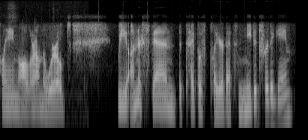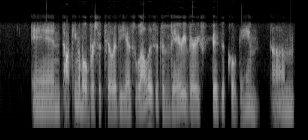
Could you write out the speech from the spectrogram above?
playing all around the world. We understand the type of player that's needed for the game and talking about versatility as well as it's a very, very physical game. Um,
